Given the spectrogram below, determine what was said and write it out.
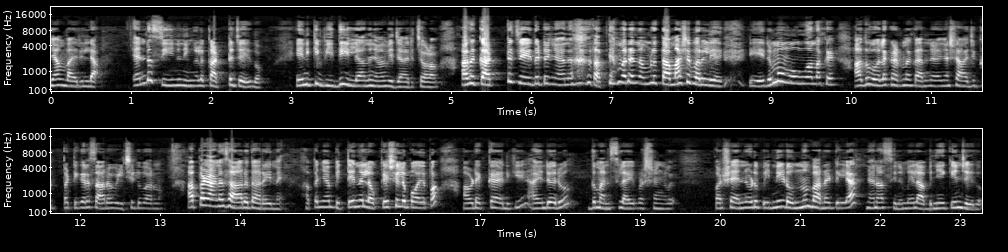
ഞാൻ വരില്ല. എന്റെ സീന് നിങ്ങൾ കട്ട് ചെയ്തോ. എനിക്ക് വിധിയില്ല എന്ന് ഞാൻ വിചാരിച്ചോളാം. അത് കട്ട് ചെയ്തിട്ട് ഞാൻ സത്യം പറയാൻ നമ്മൾ തമാശ പറയില്ലേ? എരുമ മൂങ്ങുവെന്നൊക്കെ അതുപോലെ കിടന്ന് കരഞ്ഞ ഞാൻ ഷാജി പട്ടിക്കര സാറ് വിളിച്ചിട്ട് പറഞ്ഞു. അപ്പോഴാണ് സാറ് ഇത് അറിയുന്നത് അപ്പൊ ഞാൻ പിറ്റേന്ന് ലൊക്കേഷനിൽ പോയപ്പോൾ അവിടെയൊക്കെ എനിക്ക് അതിന്റെ ഒരു ഇത് മനസ്സിലായി പ്രശ്നങ്ങൾ പക്ഷെ എന്നോട് പിന്നീട് ഒന്നും പറഞ്ഞിട്ടില്ല. ഞാൻ ആ സിനിമയിൽ അഭിനയിക്കുകയും ചെയ്തു.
